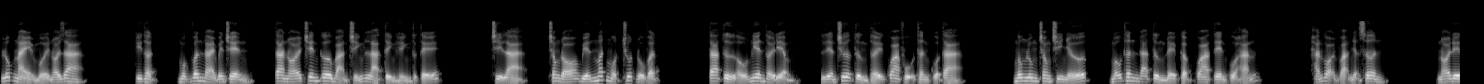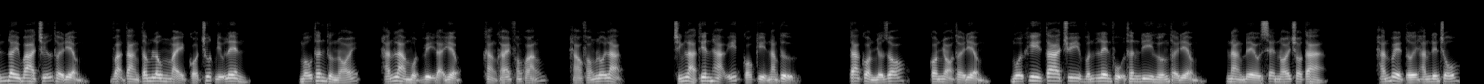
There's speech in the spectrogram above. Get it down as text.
lúc này mới nói ra. Kỳ thật, một vân đài bên trên, ta nói trên cơ bản chính là tình hình thực tế. Chỉ là, trong đó biến mất một chút đồ vật. Ta từ ấu niên thời điểm liền chưa từng thấy qua phụ thân của ta. Mông lung trong trí nhớ, mẫu thân đã từng đề cập qua tên của hắn. Hắn gọi vạn nhận sơn. Nói đến đây ba chữ thời điểm, vạn tàng tâm lông mày có chút nhữ lên. Mẫu thân thường nói, hắn là một vị đại hiệp, khẳng khái phóng khoáng, hào phóng lỗi lạc. Chính là thiên hạ ít có kỳ nam tử. Ta còn nhớ rõ, còn nhỏ thời điểm, mỗi khi ta truy vấn lên phụ thân đi hướng thời điểm, nàng đều sẽ nói cho ta. Hắn về tới hắn đến chỗ,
